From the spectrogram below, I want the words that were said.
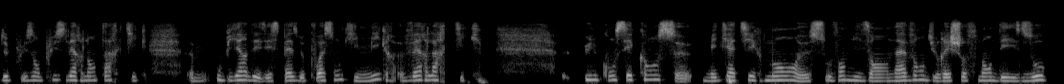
de plus en plus vers l'Antarctique, euh, ou bien des espèces de poissons qui migrent vers l'Arctique une conséquence médiatiquement souvent mise en avant du réchauffement des eaux,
